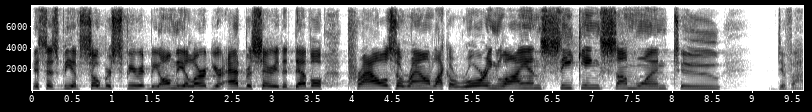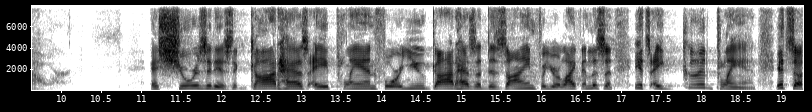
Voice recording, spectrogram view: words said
It says, Be of sober spirit, be on the alert. Your adversary, the devil, prowls around like a roaring lion seeking someone to devour as sure as it is that God has a plan for you, God has a design for your life. And listen, it's a good plan, it's a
